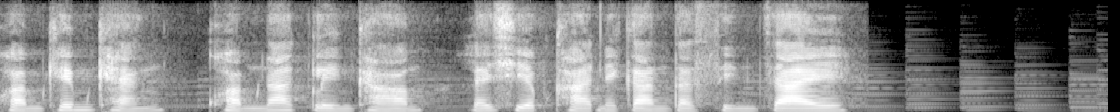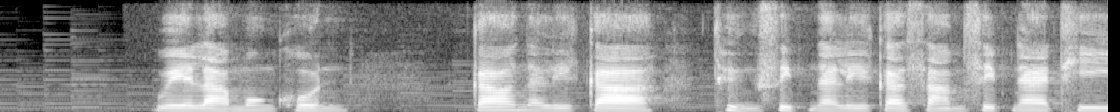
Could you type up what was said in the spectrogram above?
ความเข้มแข็ง ความน่าเกรงขาม และเฉียบขาดในการตัดสินใจ เวลามงคล9นาฬิกา ถึง 10นาฬิกา30 นาที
